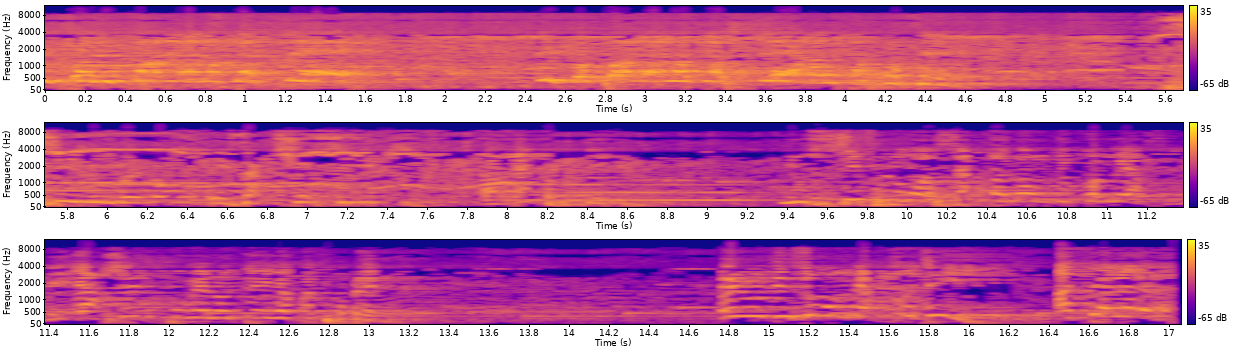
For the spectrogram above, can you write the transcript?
Il faut lui parler à langage clair. Il faut parler à langage clair à l'État français. Si nous menons des actions civiques en République, nous ciblons un certain nombre de commerces. Les RG, vous pouvez noter, il n'y a pas de problème. Et nous disons mercredi, à telle heure,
